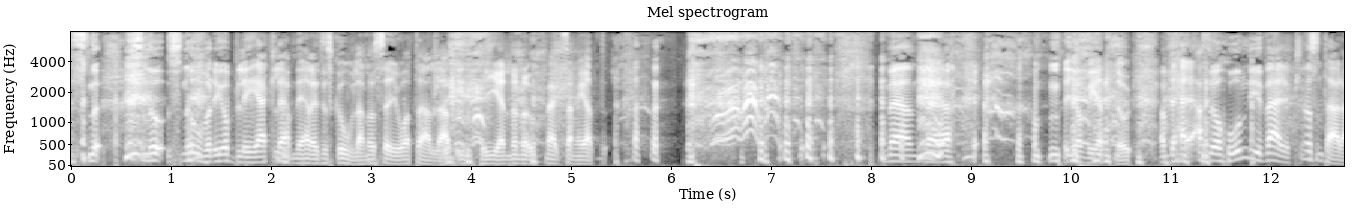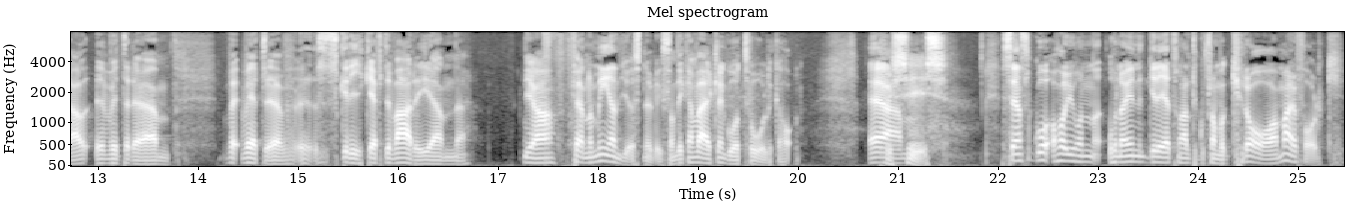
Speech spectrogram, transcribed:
Sno, sno, snorig och blek lämnar jag henne till skolan och säger åt alla att inte ge henne någon uppmärksamhet. Men eh, jag vet nog. Det här, alltså, hon är ju verkligen en sånt här, eh, vet du det, vet skrik efter vargen Ja, fenomen just nu. Liksom. Det kan verkligen gå åt två olika håll. Ehm, precis. sen så går, har ju hon, hon har en grej att hon alltid går fram och kramar folk.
